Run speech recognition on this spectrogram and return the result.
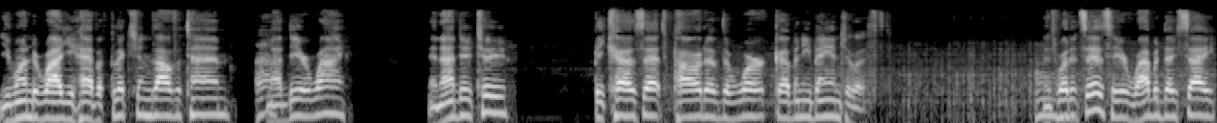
You wonder why you have afflictions all the time? Uh, my dear wife, and I do too, because that's part of the work of an evangelist. That's mm. what it says here. Why would they say,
